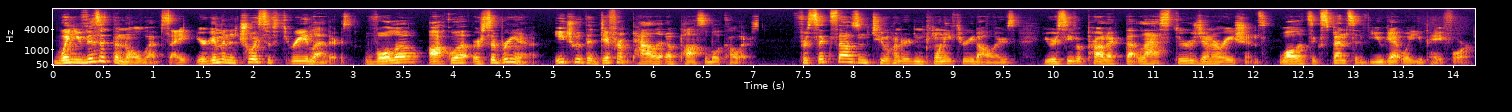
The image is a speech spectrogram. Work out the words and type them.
When you visit the Knoll website, you're given a choice of three leathers Volo, Aqua, or Sabrina, each with a different palette of possible colors. For $6,223, you receive a product that lasts through generations. While it's expensive, you get what you pay for.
